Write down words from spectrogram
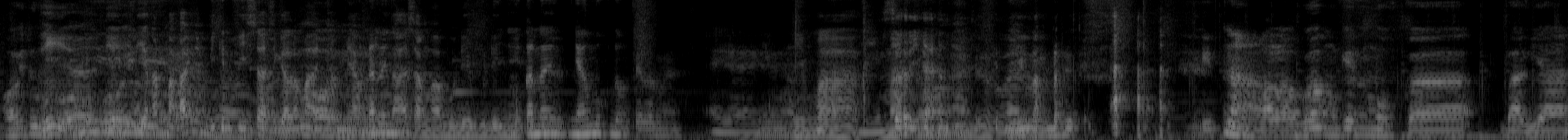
Oh itu Iya, oh, dia, iya, dia kan iya. makanya bikin visa segala macam Oh, iya. yang Karena- minta sama bude-budenya itu. karena nyamuk dong filmnya Iya iya. Nyimak. Nyimak. Sorry ya. aduh, Nyimak dong. gitu Nah kalau gue mungkin move ke bagian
